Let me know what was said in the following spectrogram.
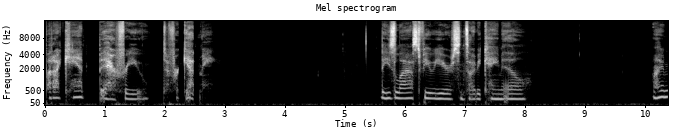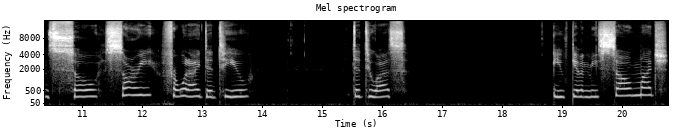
But I can't bear for you to forget me. These last few years since I became ill, I am so sorry for what I did to you, did to us. You've given me so much,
